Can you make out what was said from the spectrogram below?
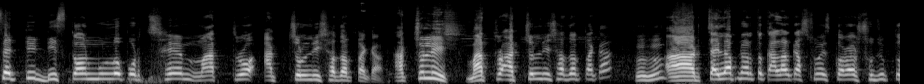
সেটটি ডিসকাউন্ট মূল্য পড়ছে মাত্র আটচল্লিশ হাজার টাকা। 48 মাত্র আটচল্লিশ হাজার টাকা। আর চাইলে আপনারা তো কালার কাস্টমাইজ করার সুযোগ তো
